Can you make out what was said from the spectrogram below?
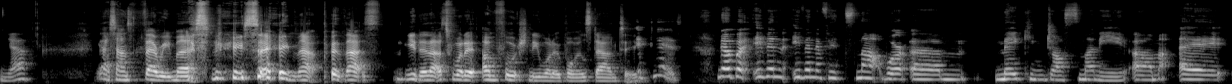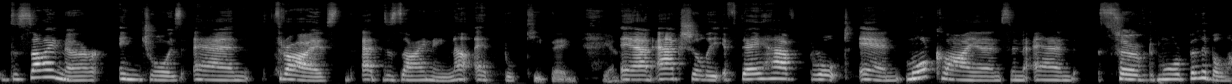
Yeah that sounds very mercenary saying that but that's you know that's what it unfortunately what it boils down to. It is. No but even even if it's not where um making just money um a designer enjoys and thrives at designing not at bookkeeping. Yeah. and actually if they have brought in more clients and and served more billable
